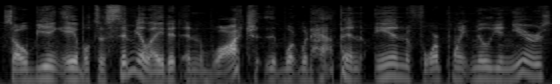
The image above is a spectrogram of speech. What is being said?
So being able to simulate it and watch what would happen in 4 point million years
